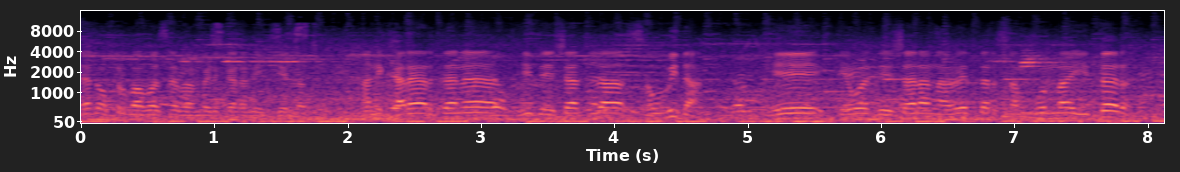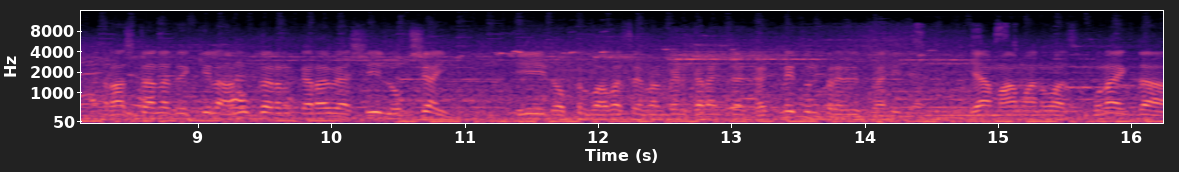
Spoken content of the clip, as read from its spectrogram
या डॉक्टर बाबासाहेब आंबेडकरांनी केलं. आणि खऱ्या अर्थानं ही देशातलं संविधान हे केवळ देशाला नव्हे तर संपूर्ण इतर राष्ट्रांना देखील अनुकरण करावे अशी लोकशाही ही डॉक्टर बाबासाहेब आंबेडकरांच्या घटनेतून प्रेरित झालेली आहे. या महामानवास पुन्हा एकदा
